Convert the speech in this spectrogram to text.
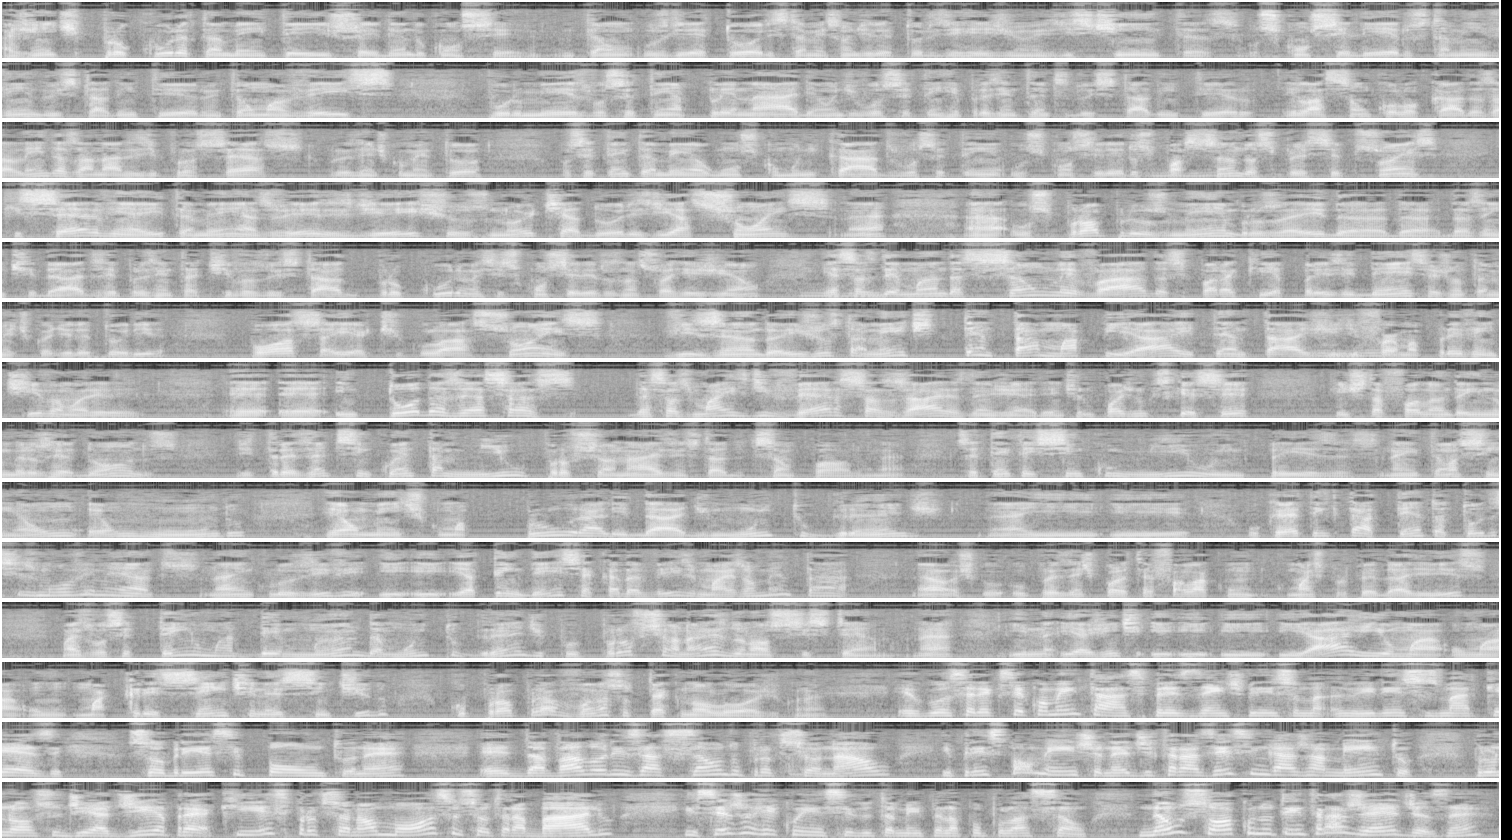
a gente procura também ter isso aí dentro do conselho. Então, os diretores também são diretores de regiões distintas, os conselheiros também vêm do estado inteiro. Então, uma vez por mês você tem a plenária, onde você tem representantes do estado inteiro, e lá são colocadas, além das análises de processos, que o presidente comentou, você tem também alguns comunicados, você tem os conselheiros passando as percepções que servem aí também, às vezes, de eixos norteadores de ações. Né? Ah, os próprios membros aí da, da, das entidades representativas do Estado procuram esses conselheiros na sua região uhum. e essas demandas são levadas para que a presidência, juntamente com a diretoria, possa aí articular ações visando aí justamente tentar mapear e tentar agir uhum. de forma preventiva, Marilei, é, é, em todas essas dessas mais diversas áreas da engenharia. A gente não pode nunca esquecer que a gente está falando aí em números redondos de 350 mil profissionais no estado de São Paulo, né? 75 mil empresas, né? Então, assim, é um, é um mundo realmente com uma pluralidade muito grande né? E, e, o CREA tem que estar atento a todos esses movimentos, né? inclusive, e, e, a tendência é cada vez mais aumentar. Né? Acho que o, o, presidente pode até falar com, com, mais propriedade disso, mas você tem uma demanda muito grande por profissionais do nosso sistema. Né? E, a gente, e, há aí uma, uma, uma crescente nesse sentido com o próprio avanço tecnológico. Né? Eu gostaria que você comentasse, presidente Vinícius Marquesi, sobre esse ponto, né, é, da valorização do profissional e principalmente, né, de trazer esse engajamento para o nosso dia a dia, para que esse profissional mostre o seu trabalho e seja reconhecido também pela população, não só quando tem tragédias, né?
